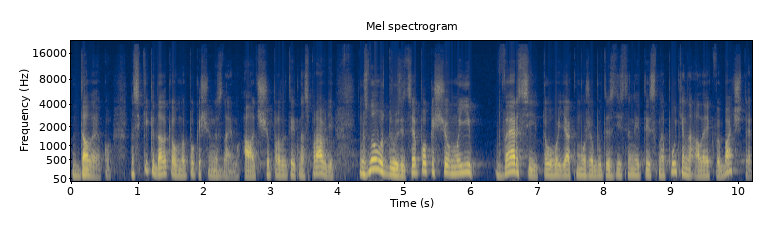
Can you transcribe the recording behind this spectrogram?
далеко. Наскільки далеко ми поки що не знаємо. А от що пролетить насправді? Ну, знову ж, друзі, це поки що мої версії того, як може бути здійснений тиск на Путіна, але як ви бачите,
